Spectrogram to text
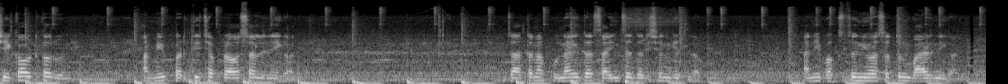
चेकआउट करून आम्ही परतीच्या प्रवासाला निघालो. जाताना पुन्हा एकदा साईंचं दर्शन घेतलं आणि भक्त निवासातून बाहेर निघालो.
